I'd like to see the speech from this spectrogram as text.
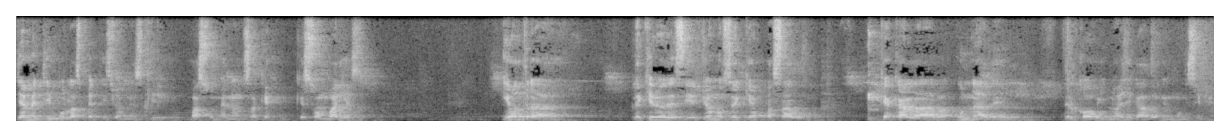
ya metimos las peticiones que más o menos nos aquejan, que son varias. Y otra, le quiero decir, yo no sé qué ha pasado que acá la vacuna del, del COVID no ha llegado en el municipio.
